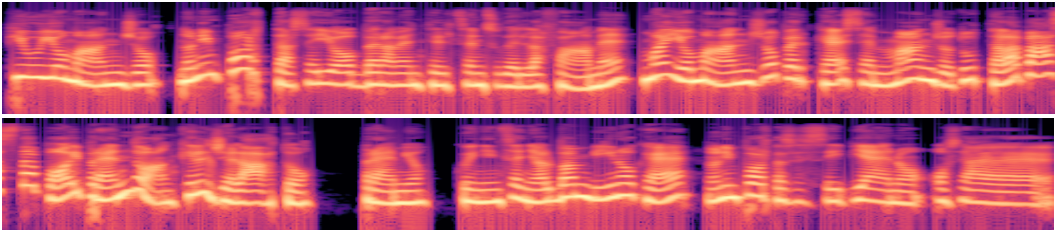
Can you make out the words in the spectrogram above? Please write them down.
più io mangio. Non importa se io ho veramente il senso della fame, ma io mangio perché se mangio tutta la pasta poi prendo anche il gelato. Premio. Quindi insegno al bambino che non importa se sei pieno o se,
